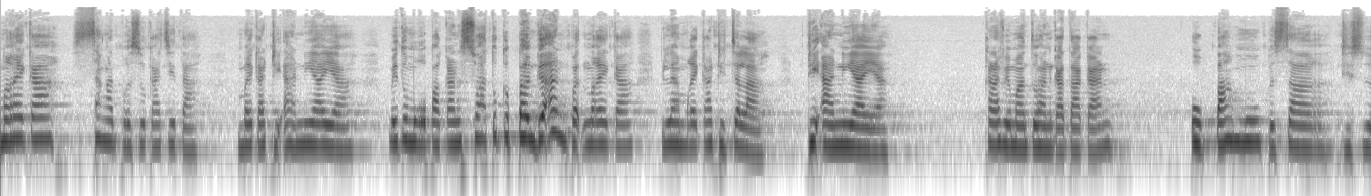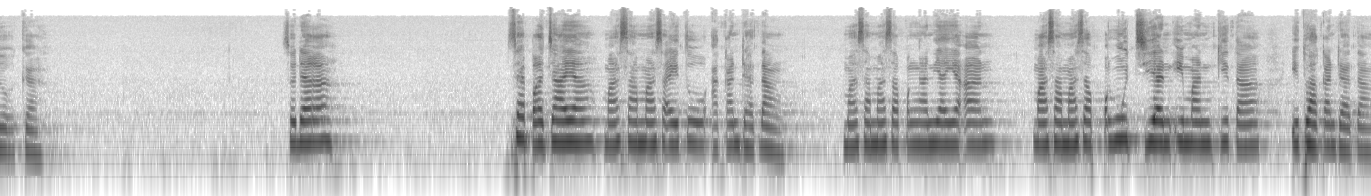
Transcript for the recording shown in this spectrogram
mereka sangat bersuka cita. Mereka dianiaya. Itu merupakan suatu kebanggaan buat mereka bila mereka dicela, dianiaya. Karena firman Tuhan katakan, upahmu besar di surga. Saudara, saya percaya masa-masa itu akan datang. Masa-masa penganiayaan, masa-masa pengujian iman kita itu akan datang.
